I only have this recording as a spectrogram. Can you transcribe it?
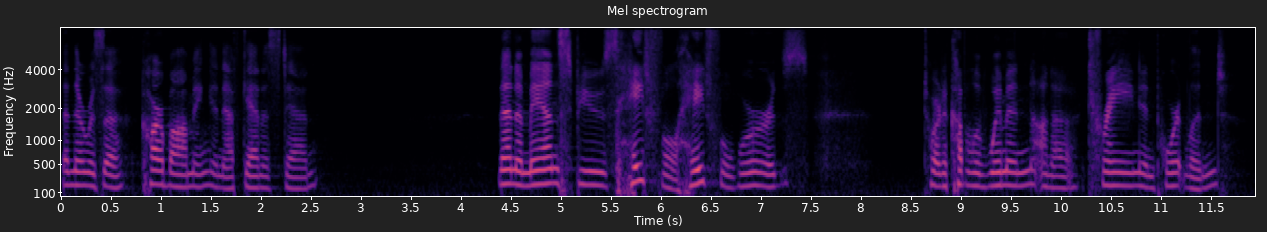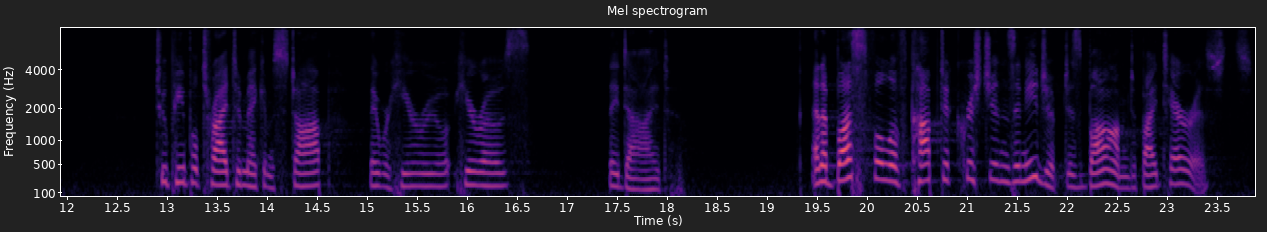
Then there was a car bombing in Afghanistan. Then a man spews hateful, hateful words toward a couple of women on a train in Portland. Two people tried to make him stop. They were hero- heroes. They died. And a bus full of Coptic Christians in Egypt is bombed by terrorists.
